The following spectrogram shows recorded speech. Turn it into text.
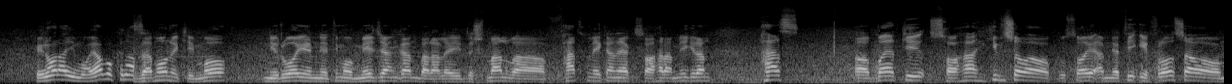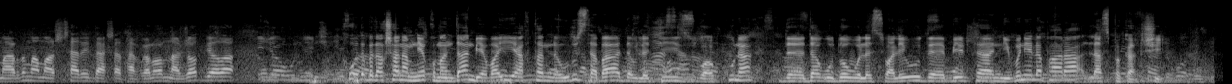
اینا را حمایه بکنه. زمانی که ما نیروهای امنیتی ما می جنگند بر علیه دشمن و فتح می کنند یک ساحه را می گیرند پس باید که ساحه حفظ شوه و پوست های امنیتی افراز شوه و مردم هم از شر دهشت افغانان نجات بیاوه. خو د بدخشان امنیه قومندان بیا وایی اختر نه وروسته به دولتی ځواکونه د دغو دوه ولسوالیو د بیرته نیونې لپاره لاس په کار شي.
